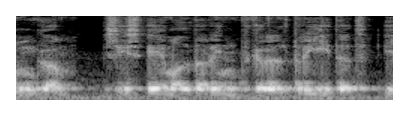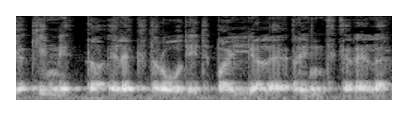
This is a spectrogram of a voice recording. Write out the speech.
hinga, siis eemalda rindkerelt riided ja kinnita elektroodid paljale rindkerele.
